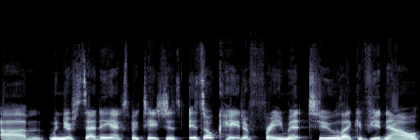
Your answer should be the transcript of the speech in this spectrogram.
um, when you're setting expectations, it's okay to frame it to like if you now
